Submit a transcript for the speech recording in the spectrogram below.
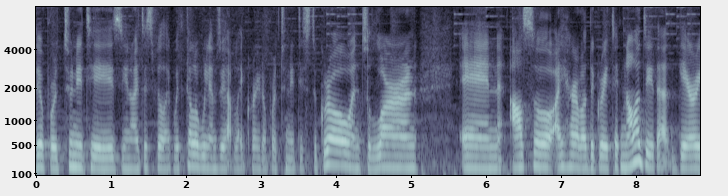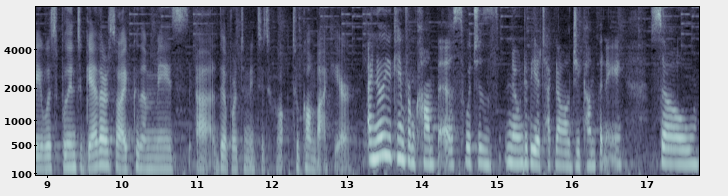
the opportunities. You know, I just feel like with Keller Williams, you have like great opportunities to grow and to learn. And also, I heard about the great technology that Gary was putting together, so I couldn't miss uh, the opportunity to, to come back here. I know you came from Compass, which is known to be a technology company. So,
